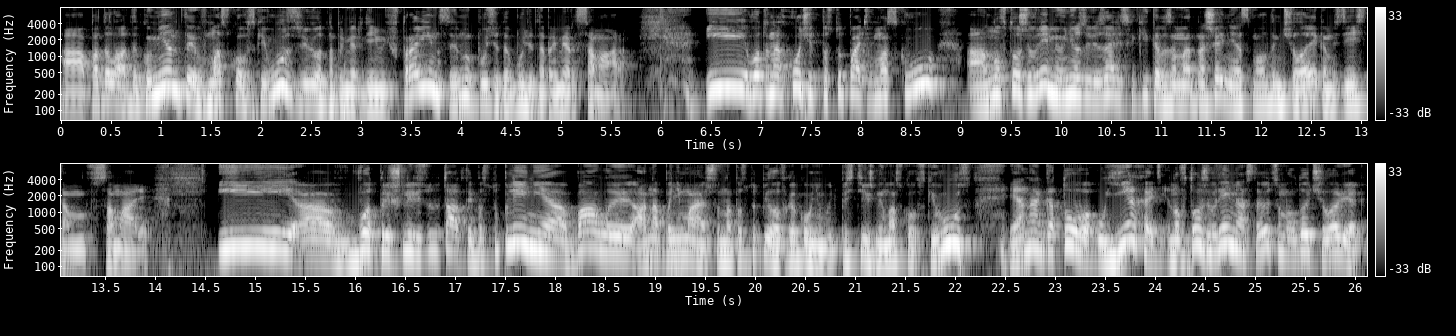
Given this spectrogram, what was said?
а, подала документы в московский вуз, живет, например, где-нибудь в провинции, ну пусть это будет, например, Самара. И вот она хочет поступать в Москву, а, но в то же время у нее завязались какие-то взаимоотношения с молодым человеком здесь, там, в Самаре. И а, вот пришли результаты поступления, баллы. Она понимает, что она поступила в какой-нибудь престижный московский вуз. И она готова уехать, но в то же время остается молодой человек.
